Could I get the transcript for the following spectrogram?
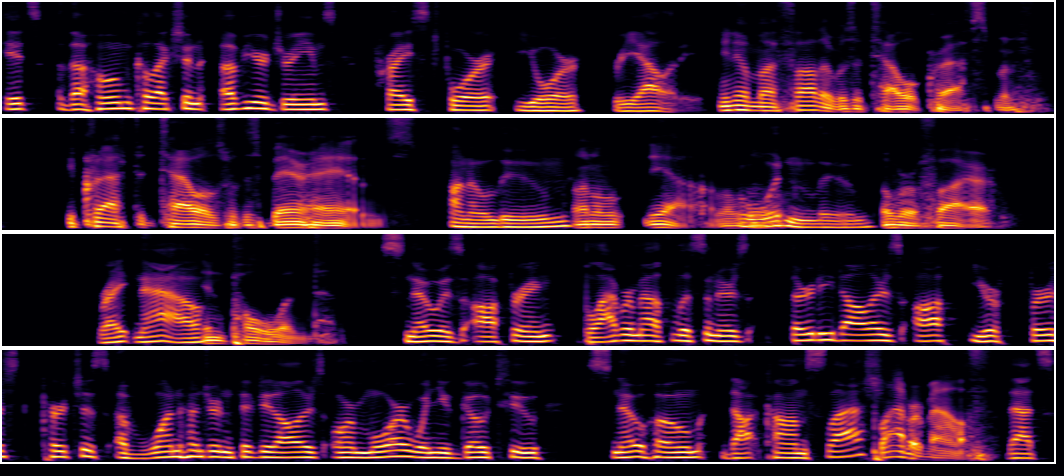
It's the home collection of your dreams priced for your reality. You know, my father was a towel craftsman. He crafted towels with his bare hands on a loom, on a yeah on a a loom wooden loom. over a fire Right now, in Poland. Snowe is offering Blabbermouth listeners $30 off your first purchase of $150 or more when you go to snowehome.com slash Blabbermouth. that's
